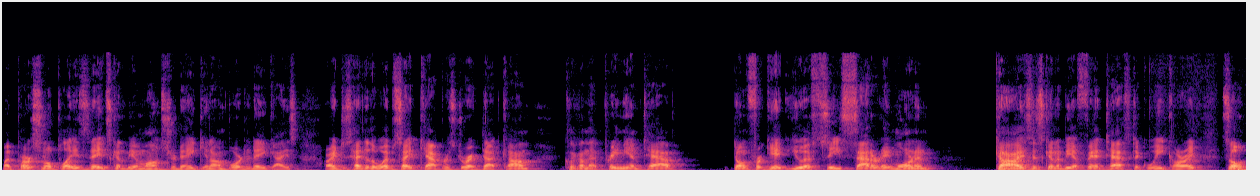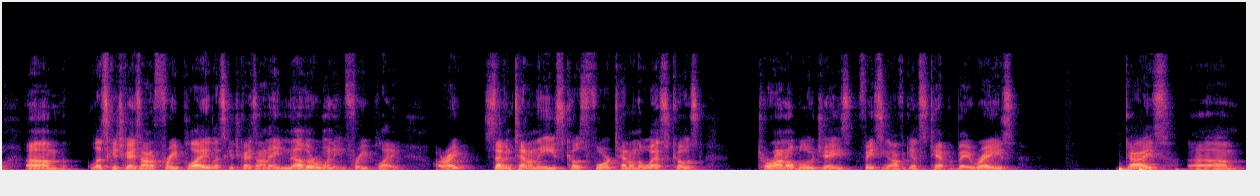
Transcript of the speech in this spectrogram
my personal plays today. It's going to be a monster day. Get on board today, guys. All right, just head to the website, cappersdirect.com. Click on that premium tab. Don't forget UFC Saturday morning. Guys, it's going to be a fantastic week, all right? So um, let's get you guys on a free play. Let's get you guys on another winning free play, all right? 7-10 on the East Coast, 4-10 on the West Coast. Toronto Blue Jays facing off against Tampa Bay Rays. Guys, um,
